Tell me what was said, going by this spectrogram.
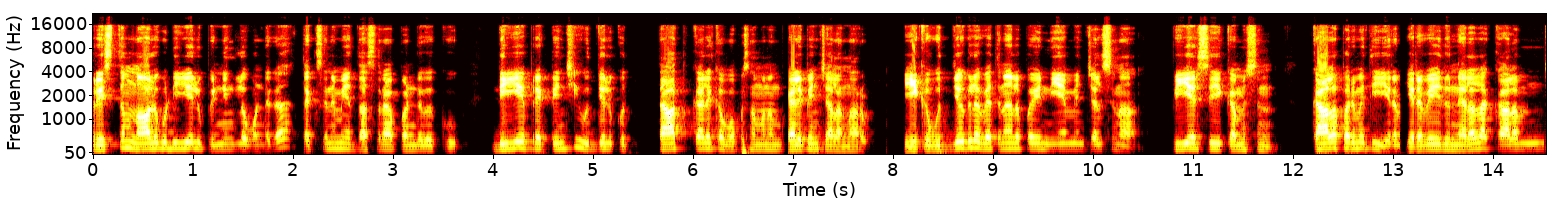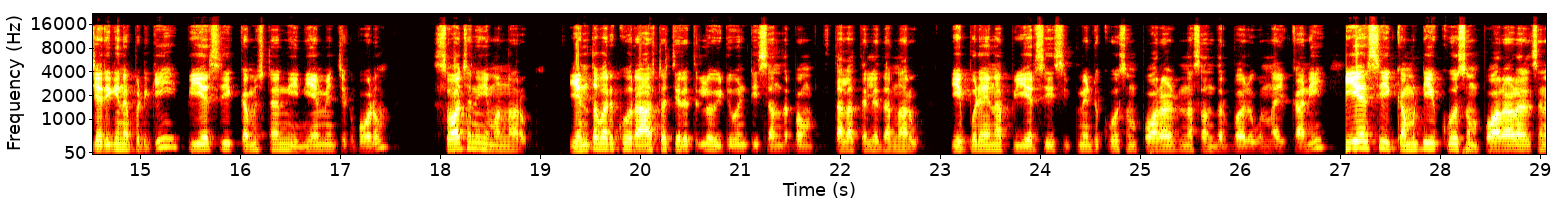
ప్రస్తుతం నాలుగు డిఏలు పెండింగ్లో ఉండగా తక్షణమే దసరా పండుగకు డిఏ ప్రకటించి ఉద్యోగులకు తాత్కాలిక ఉపశమనం కల్పించాలన్నారు. ఇక ఉద్యోగుల వేతనాలపై నియమించాల్సిన పిఎస్సి కమిషన్ కాలపరిమితి ఇరవై ఇరవై ఐదు నెలల కాలం జరిగినప్పటికీ పిఆర్సీ కమిషనర్ని నియమించకపోవడం శోచనీయమన్నారు. ఎంతవరకు రాష్ట్ర చరిత్రలో ఇటువంటి సందర్భం తలతెల్లదన్నారు ఎప్పుడైనా పిఎస్సి షిప్మెంట్ కోసం పోరాడిన సందర్భాలు ఉన్నాయి కానీ పిఎస్సి కమిటీ కోసం పోరాడాల్సిన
